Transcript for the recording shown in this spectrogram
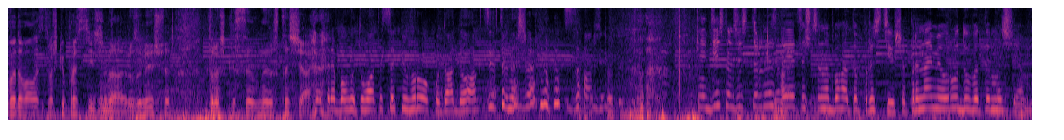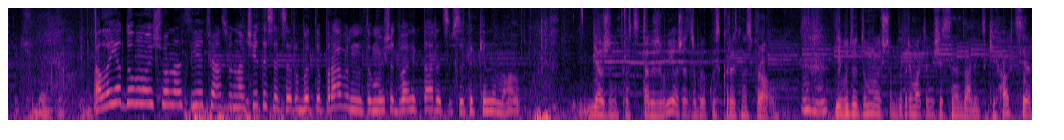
видавалось трошки простіше. Да, розумію, що трошки сил не вистачає. Треба готуватися півроку да, до акції в тренажерному залі. Ні, Дійсно, зі сторони здається, що це набагато простіше, принаймні орудувати мечем. Але я думаю, що у нас є час навчитися це робити правильно, тому що 2 гектари це все-таки немало. Я вже не просто так живу, я вже зробив якусь корисну справу. І буду думаю, що буду приймати участь і надалі в таких акціях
